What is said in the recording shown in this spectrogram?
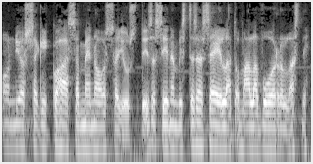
on jossakin kohdassa menossa justiinsa siinä, mistä sä seilat omalla vuorollasi, niin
